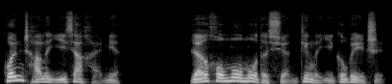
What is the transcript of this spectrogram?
观察了一下海面，然后默默的选定了一个位置。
